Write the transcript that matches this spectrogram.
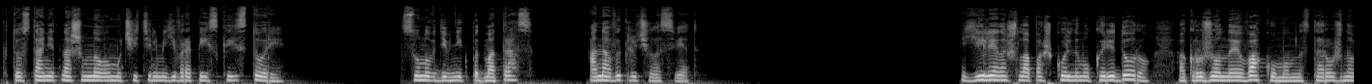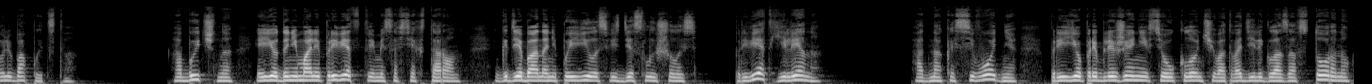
кто станет нашим новым учителем европейской истории? Сунув дневник под матрас, она выключила свет. Елена шла по школьному коридору, окруженная вакуумом настороженного любопытства. Обычно ее донимали приветствиями со всех сторон. Где бы она ни появилась, везде слышалось «Привет, Елена!». Однако сегодня при ее приближении все уклончиво отводили глаза в сторону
